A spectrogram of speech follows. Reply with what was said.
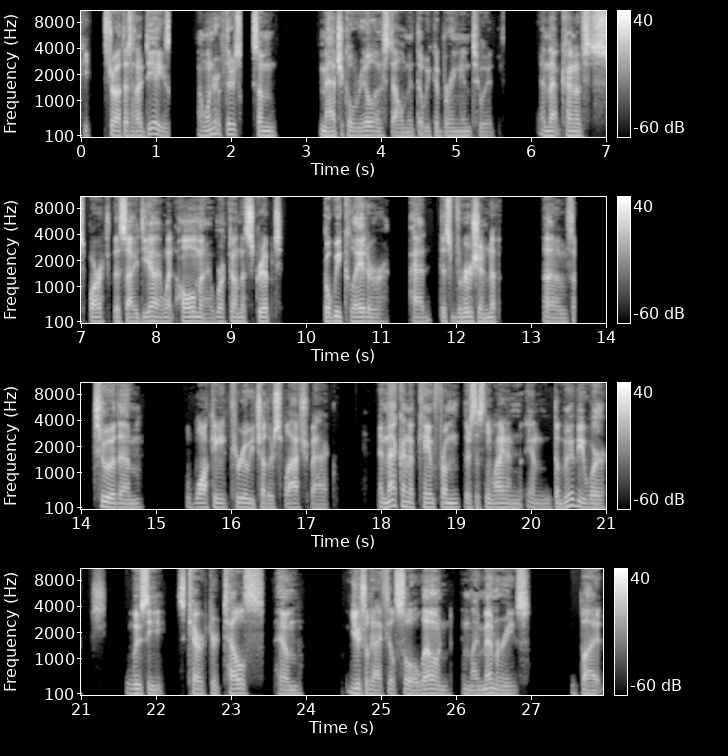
he threw out this idea. He's, I wonder if there's some magical realist element that we could bring into it. And that kind of sparked this idea. I went home and I worked on the script. A week later, had this version of two of them walking through each other's flashback. And that kind of came from, there's this line in, in the movie where Lucy's character tells him, usually I feel so alone in my memories, but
